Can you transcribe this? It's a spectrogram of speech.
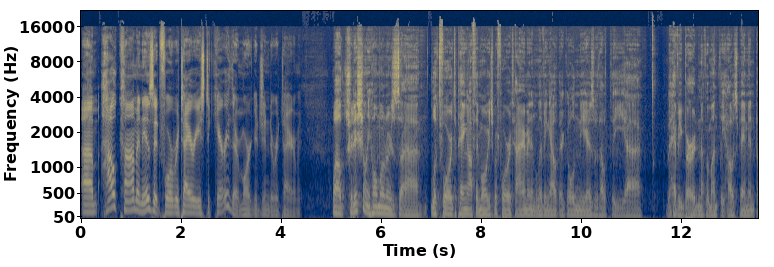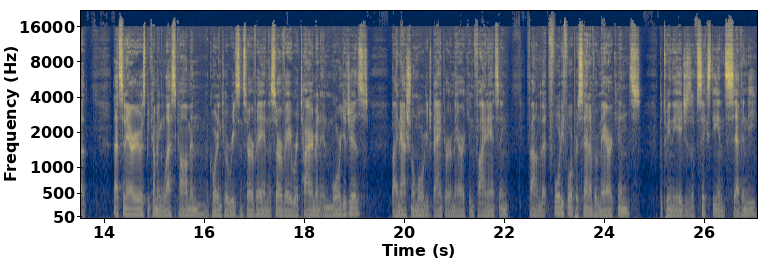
Um, how common is it for retirees to carry their mortgage into retirement? Well, traditionally, homeowners uh, looked forward to paying off their mortgage before retirement and living out their golden years without the, uh, the heavy burden of a monthly house payment. But that scenario is becoming less common, according to a recent survey. And the survey, Retirement and Mortgages by National Mortgage Banker American Financing, found that 44% of Americans between the ages of 60 and 70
